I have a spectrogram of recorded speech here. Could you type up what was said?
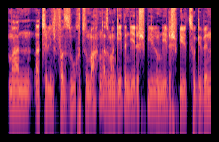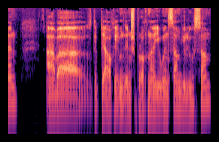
man natürlich versucht zu machen. Also man geht in jedes Spiel, um jedes Spiel zu gewinnen. Aber es gibt ja auch eben den Spruch, na, you win some, you lose some.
